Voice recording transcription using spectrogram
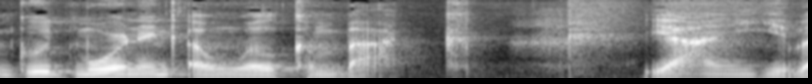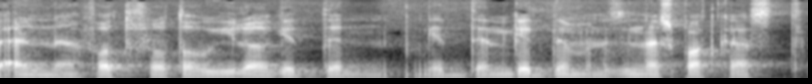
Good morning and welcome back. يعني بقالنا فترة طويلة جدا جدا جدا ما نزلناش بودكاست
